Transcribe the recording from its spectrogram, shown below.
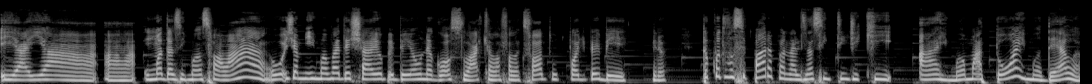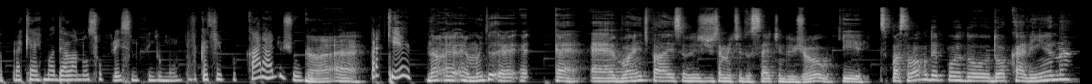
E aí a, a- uma das irmãs fala: Ah, hoje a minha irmã vai deixar eu beber um negócio lá que ela fala que só adulto pode beber. Entendeu? Então quando você para pra analisar, você entende que a irmã matou a irmã dela pra que a irmã dela não sofresse no fim do mundo. Fica tipo, caralho, jogo. Ah, é. Pra quê? Não, é, é muito. É, é, é, é bom a gente falar isso justamente do setting do jogo, que se passa logo depois do, do Ocarina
